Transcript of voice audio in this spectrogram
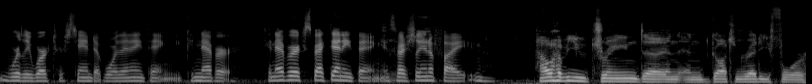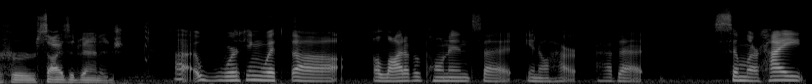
really worked her stand up more than anything, you can never can never expect anything, sure. especially in a fight. How have you trained uh, and, and gotten ready for her size advantage? Uh, working with uh, a lot of opponents that you know have, have that similar height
